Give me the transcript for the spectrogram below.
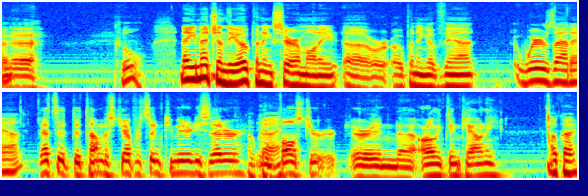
And uh, Cool. Now you mentioned the opening ceremony uh, or opening event. Where's that at? that's at the Thomas Jefferson Community Center Okay. in Falls Church or in uh, Arlington County. Okay.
